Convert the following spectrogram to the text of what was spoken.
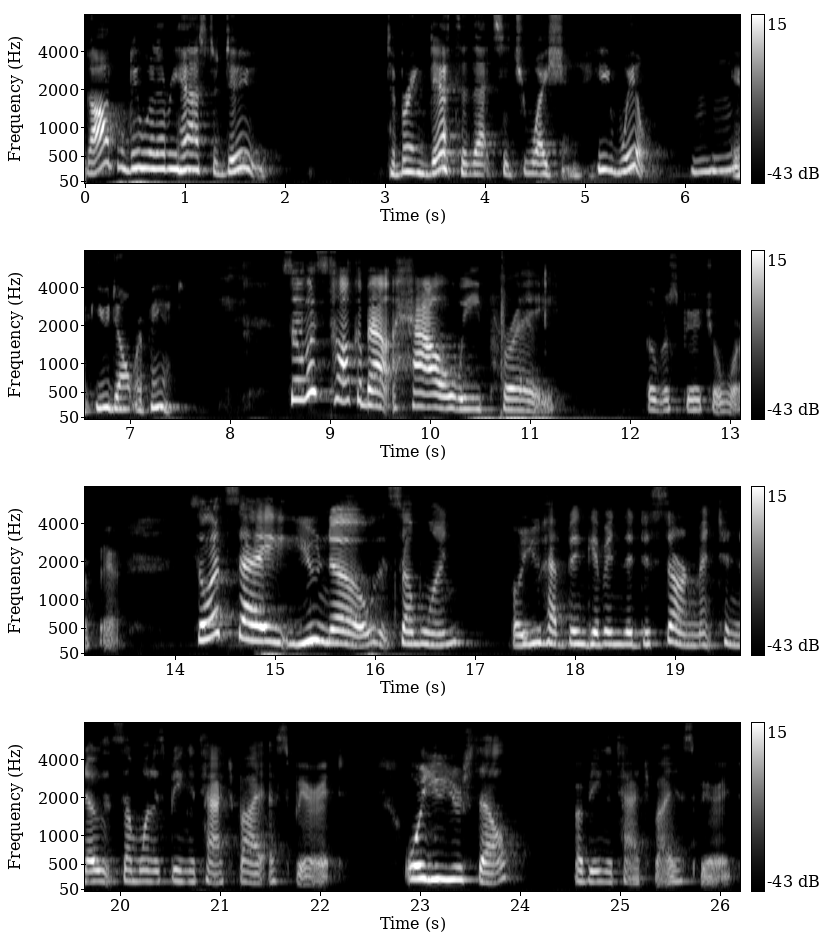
God will do whatever He has to do to bring death to that situation. He will Mm-hmm. if you don't repent. So let's talk about how we pray over spiritual warfare. So let's say you know that someone, or you have been given the discernment to know that someone is being attacked by a spirit, or you yourself are being attacked by a spirit.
